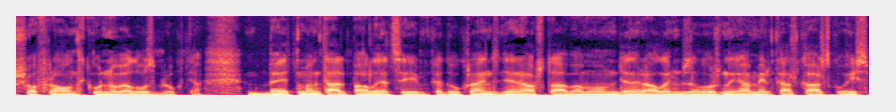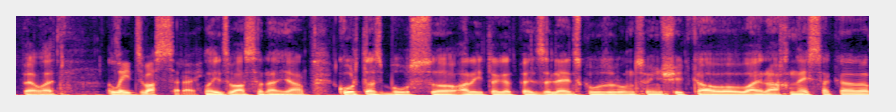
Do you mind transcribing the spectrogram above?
šo fronti, kur nu vēl uzbrukt. Jā. Bet man ir tāda pārliecība, ka Ukraiņas ģenerālštābam un ģenerālim Zelužnijam ir kāds kārts, ko izspēlēt. Līdz vasarai. Līdz vasarai, jā. Kur tas būs? Arī tagad pēc Zelenska uzrunas viņš it kā vairāk nesaka,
